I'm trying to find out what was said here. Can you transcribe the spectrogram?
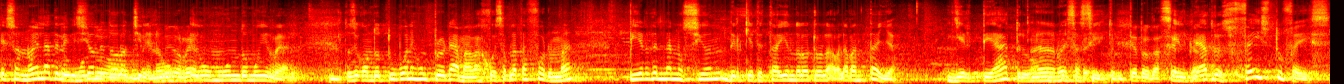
eso- no es la televisión de todos los chilenos, es un mundo muy real. Entonces, cuando tú pones un programa bajo esa plataforma, pierdes la noción del que te está viendo al otro lado de la pantalla. Y el teatro Ah, no es así. El teatro te. El teatro es face to face.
